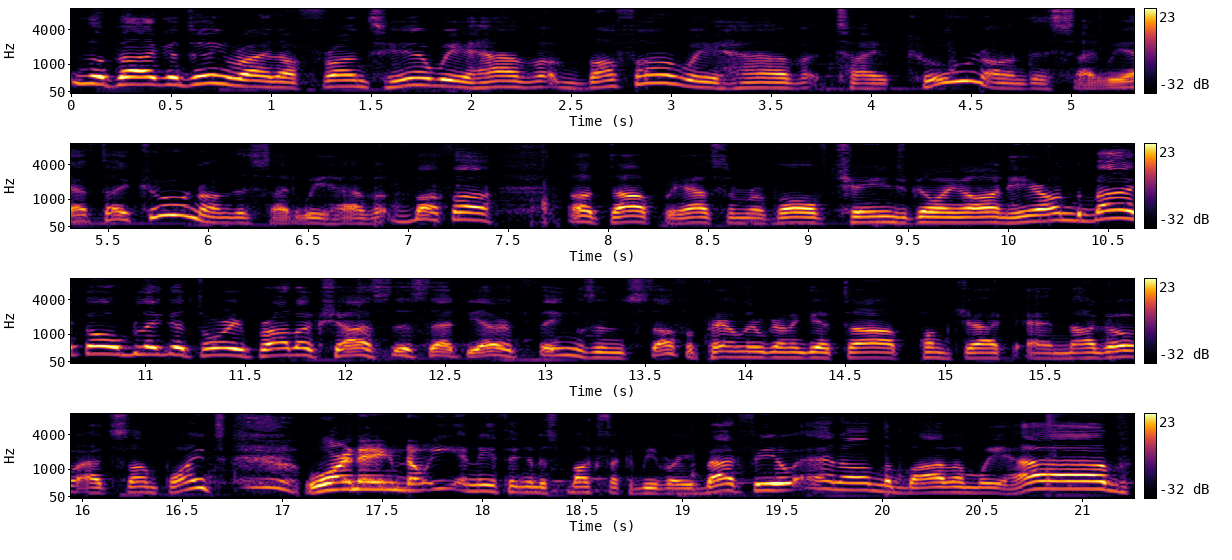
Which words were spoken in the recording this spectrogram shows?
the packaging right up front here. We have buffa we have tycoon on this side. We have tycoon on this side. We have buffa up top. We have some revolve change going on here on the back. Obligatory product shots this that the other things and stuff. Apparently we're going to get uh, punk jack and nago at some point. Warning don't eat anything in this box that could be very bad for you. And on the bottom we have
